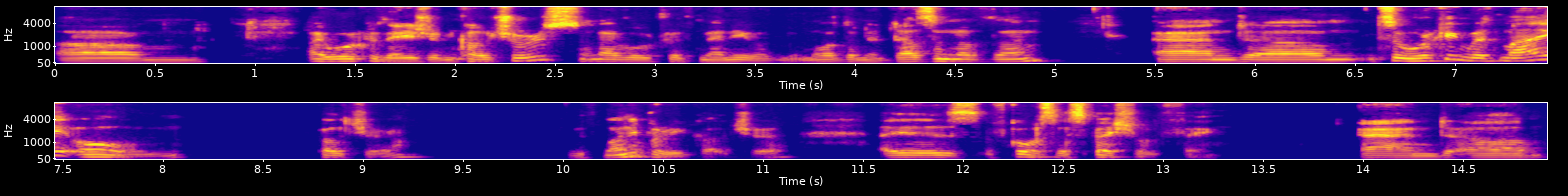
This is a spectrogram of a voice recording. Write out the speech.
Um, I work with Asian cultures, and I've worked with many, more than a dozen of them. And um, so, working with my own culture, with Manipuri culture, is, of course, a special thing. And um,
